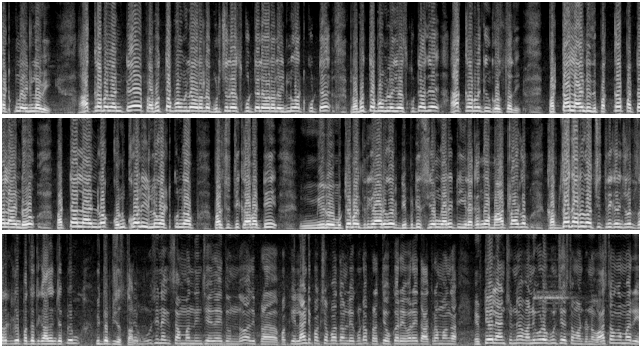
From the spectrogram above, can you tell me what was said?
కట్టుకున్న ఇండ్లు అవి ఆక్రమణ అంటే ప్రభుత్వ భూమిలో ఎవరైనా గుడిసెలు వేసుకుంటే ఎవరైనా ఇల్లు కట్టుకుంటే ప్రభుత్వ భూమిలో చేసుకుంటే అదే ఆక్రమణ కిందకి వస్తుంది. పట్టా ల్యాండ్ ఇది పక్క పట్టా ల్యాండ్. పట్టా ల్యాండ్లో కొనుక్కొని ఇల్లు కట్టుకున్న పరిస్థితి కాబట్టి మీరు ముఖ్యమంత్రి గారు డిప్యూటీ సీఎం గారు ఈ రకంగా మాట్లాడడం కబ్జాదారుగా చిత్రీకరించడం సరైన పద్ధతి కాదని చెప్పి విజ్ఞప్తి చేస్తాను. మూసినకి సంబంధించి ఏదైతే ఉందో అది ఎలాంటి పక్షపాతం లేకుండా ప్రతి ఒక్కరు ఎవరైతే అక్రమంగా ఎఫ్టీఐ ల్యాండ్స్ ఉన్నాయో అవన్నీ కూడా కూల్చేస్తామంటున్నారు వాస్తవంగా మరి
